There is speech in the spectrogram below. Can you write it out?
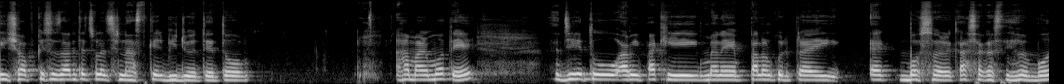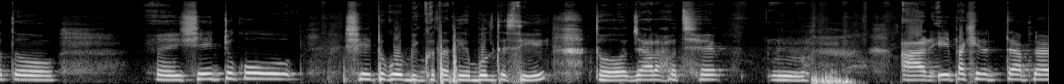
এই সব কিছু জানতে চলেছেন আজকের ভিডিওতে। তো আমার মতে যেহেতু আমি পাখি মানে পালন করি প্রায় এক বছরের কাছাকাছি হইব, তো সেইটুকু সেইটুকু অভিজ্ঞতা থেকে বলতেছি। তো যারা হচ্ছে আর এই পাখিটা আপনার,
